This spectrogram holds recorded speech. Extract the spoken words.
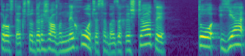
Просто якщо держава не хоче себе захищати, то я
